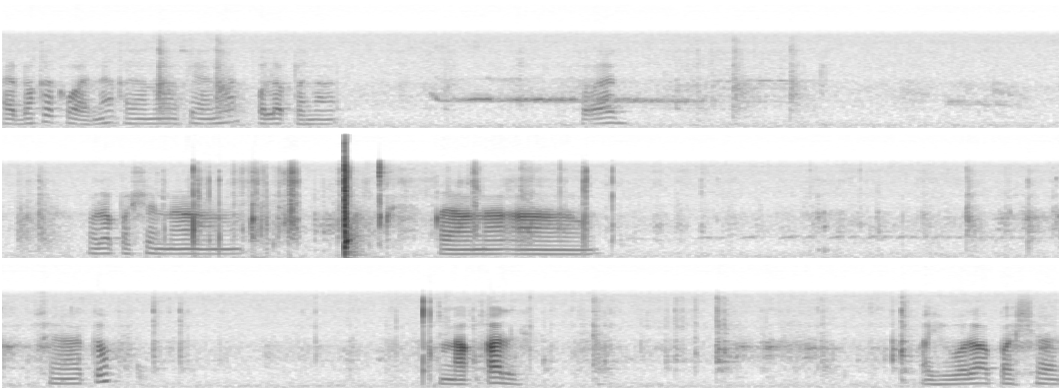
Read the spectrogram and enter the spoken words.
Ay baka kuha na, kana na siya na, wala pa na. Kuan. Wala pa siya ng kaya na ang siya na to nakal ay wala pa siya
